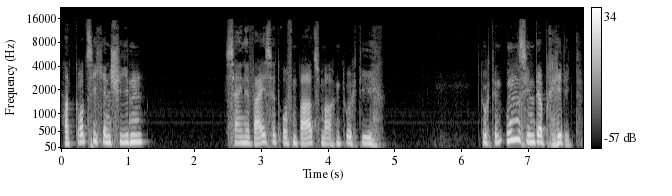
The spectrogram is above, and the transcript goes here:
hat Gott sich entschieden, seine Weisheit offenbar zu machen durch die durch den Unsinn der Predigt.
